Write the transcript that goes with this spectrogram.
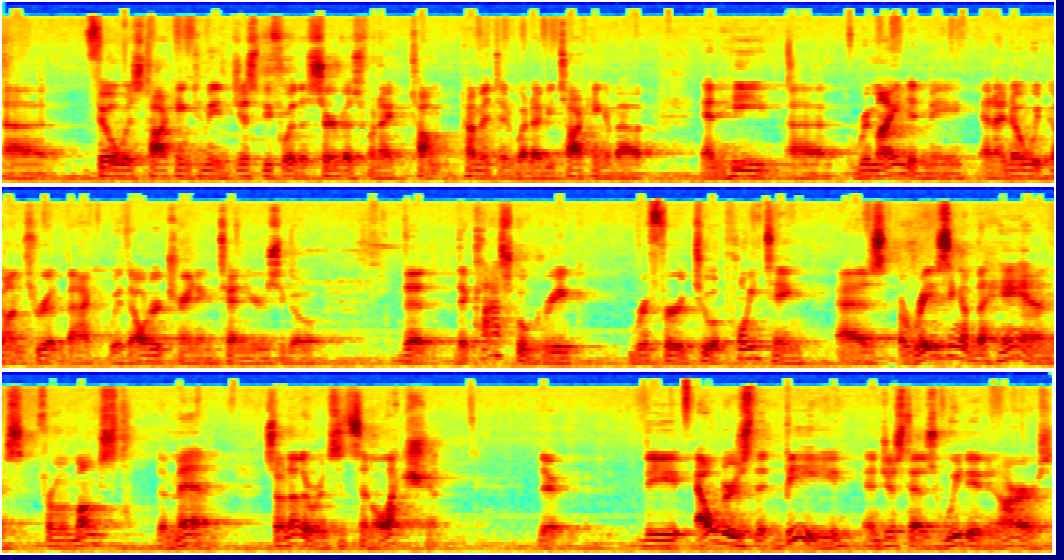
Uh, Phil was talking to me just before the service when I commented what I'd be talking about And he uh, reminded me, and I know we'd gone through it back with elder training 10 years ago, that the classical Greek referred to appointing as a raising of the hands from amongst the men. So, in other words, it's an election. The, the elders that be, and just as we did in ours,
